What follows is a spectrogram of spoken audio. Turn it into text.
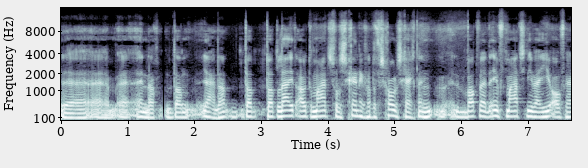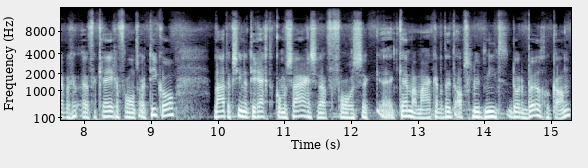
uh, en dan, dan, ja, dan, dat, dat leidt automatisch tot de schending van het verschoningsrecht. En wat we, de informatie die wij hierover hebben verkregen voor ons artikel, laat ook zien dat die rechtercommissarissen daar vervolgens kenbaar maken dat dit absoluut niet door de beugel kan.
